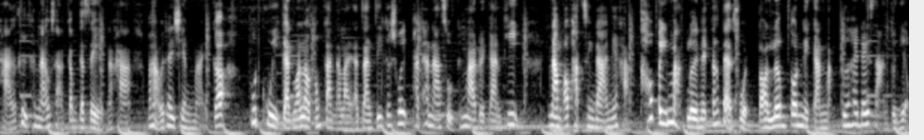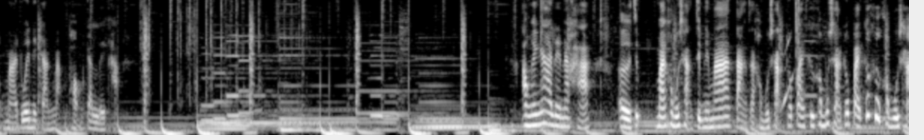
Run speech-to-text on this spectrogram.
ค่ะ ก็คือคณะอุตสาหกรรมเกษตรนะคะ มหาวิทยาลัยเชียงใหม่ก็พูดคุยกันว่าเราต้องการอะไรอาจารย์จี้ก็ช่วยพัฒนาสูตรขึ้นมาโดยการที่นำเอาผักเชียงดาเนี่ยค่ะเข้าไปหมักเลยในตั้งแต่ส่วนตอนเริ่มต้นในการหมักเพื่อให้ได้สารตัวนี้ออกมาด้วยในการหมักพร้อมกันเลยค่ะ เอาง่ายๆเลยนะคะ เออไม้คอมบูชาจิมเนมาต่างจากคอมบูชาทั่วไป คือคอมบูชาทั่วไปก็คือคอมบูชา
